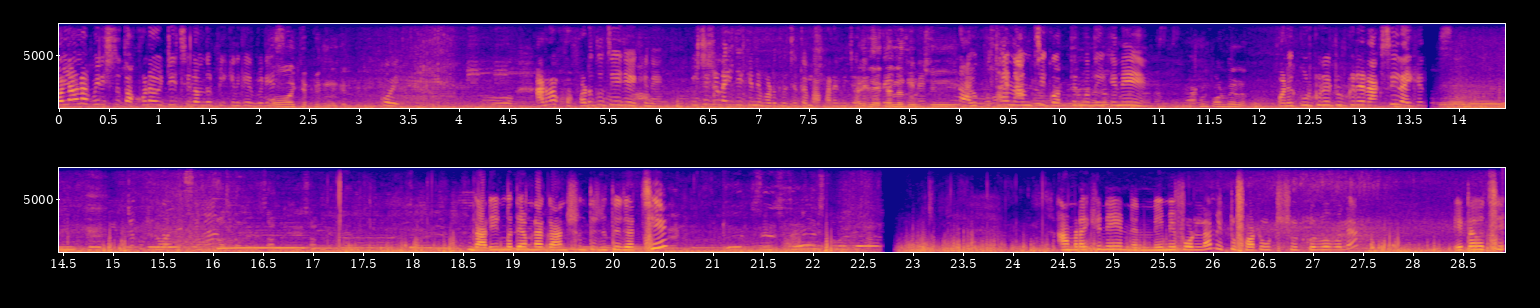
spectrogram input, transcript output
বললাম না ব্রিজটা তখন ওইটাই ছিল আমাদের পিকনিকের ব্রিজ? ওই যে পিকনিকের ব্রিজ। কই? ও আর আমরা ফটো তুলছি এই যে এখানে। স্টেশন এই যে এখানে ফটো তুলছি তো বাপারে আমি চলে এই যে এখানে। তুলছি। আমি কোথায় নামছি গর্তের মধ্যে এখানে? এখন পড়বে না তো। পরে কুরকুরে টুরকুরে রাখছি রাইখে সামনে সামনে। গাড়ির মধ্যে আমরা গান শুনতে শুনতে যাচ্ছি। আমরা এখানে নেমে পড়লাম, একটু ফটো শ্যুট করব বলে। এটা হচ্ছে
